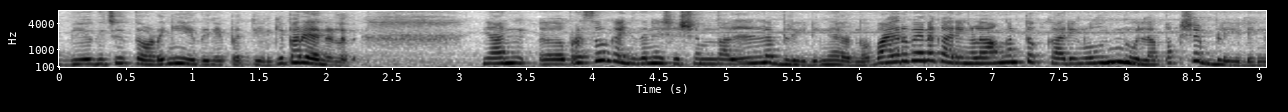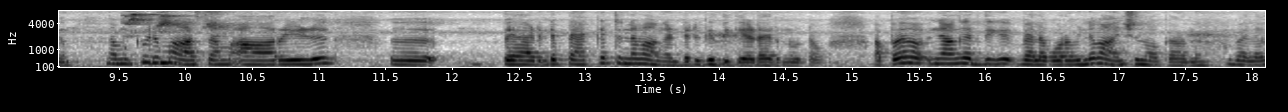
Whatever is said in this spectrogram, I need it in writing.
ഉപയോഗിച്ച് തുടങ്ങിയതിനെ പറ്റി എനിക്ക് പറയാനുള്ളത്. ഞാൻ പ്രസവം കഴിഞ്ഞതിന് ശേഷം നല്ല ബ്ലീഡിംഗ് ആയിരുന്നു. വയറുവേന കാര്യങ്ങൾ അങ്ങനത്തെ കാര്യങ്ങളൊന്നുമില്ല. പക്ഷെ ബ്ലീഡിങ് നമുക്കൊരു മാസം ആറേഴ് പാഡിന്റെ പാക്കറ്റ് തന്നെ വാങ്ങേണ്ട ഒരു ഗതികേടായിരുന്നു കേട്ടോ. അപ്പോൾ ഞാൻ കരുതി വില കുറവിന്റെ വാങ്ങിച്ചു നോക്കാമെന്ന് വില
